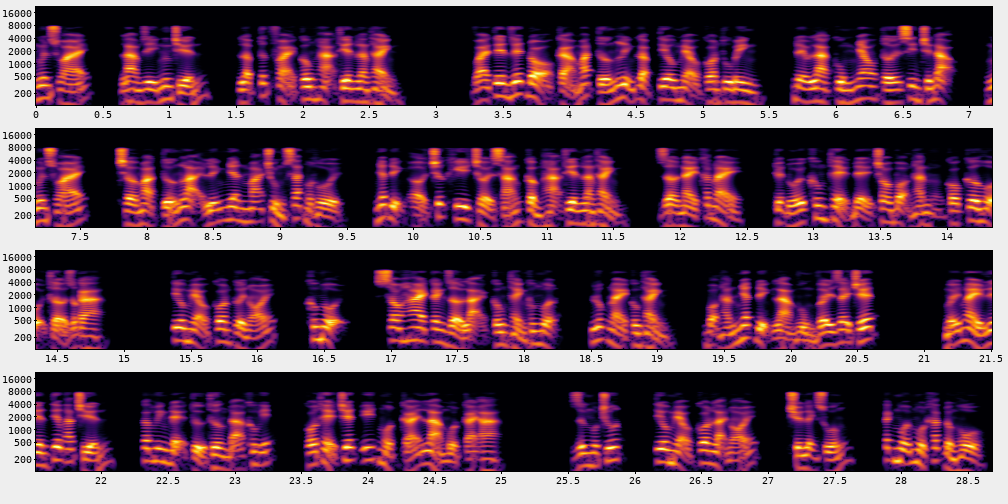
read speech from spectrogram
Nguyên soái, làm gì ngưng chiến, lập tức phải công hạ thiên lang thành. Vài tên giết đỏ cả mắt tướng lĩnh gặp tiêu mèo con thu binh, đều là cùng nhau tới xin chiến đạo. Nguyên soái, chờ mặt tướng lại lĩnh nhân mã trùng sát một hồi, nhất định ở trước khi trời sáng cầm hạ thiên lang thành giờ này khắc này, tuyệt đối không thể để cho bọn hắn có cơ hội thở ra ca. Tiêu mèo con cười nói, không đội sau hai canh giờ lại công thành không muộn, lúc này công thành, bọn hắn nhất định làm vùng vây dây chết. Mấy ngày liên tiếp át chiến, các minh đệ tử thương đã không ít, có thể chết ít một cái là một cái a. À. dừng một chút, tiêu mèo con lại nói, truyền lệnh xuống, cách mỗi một khắc đồng hồ,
